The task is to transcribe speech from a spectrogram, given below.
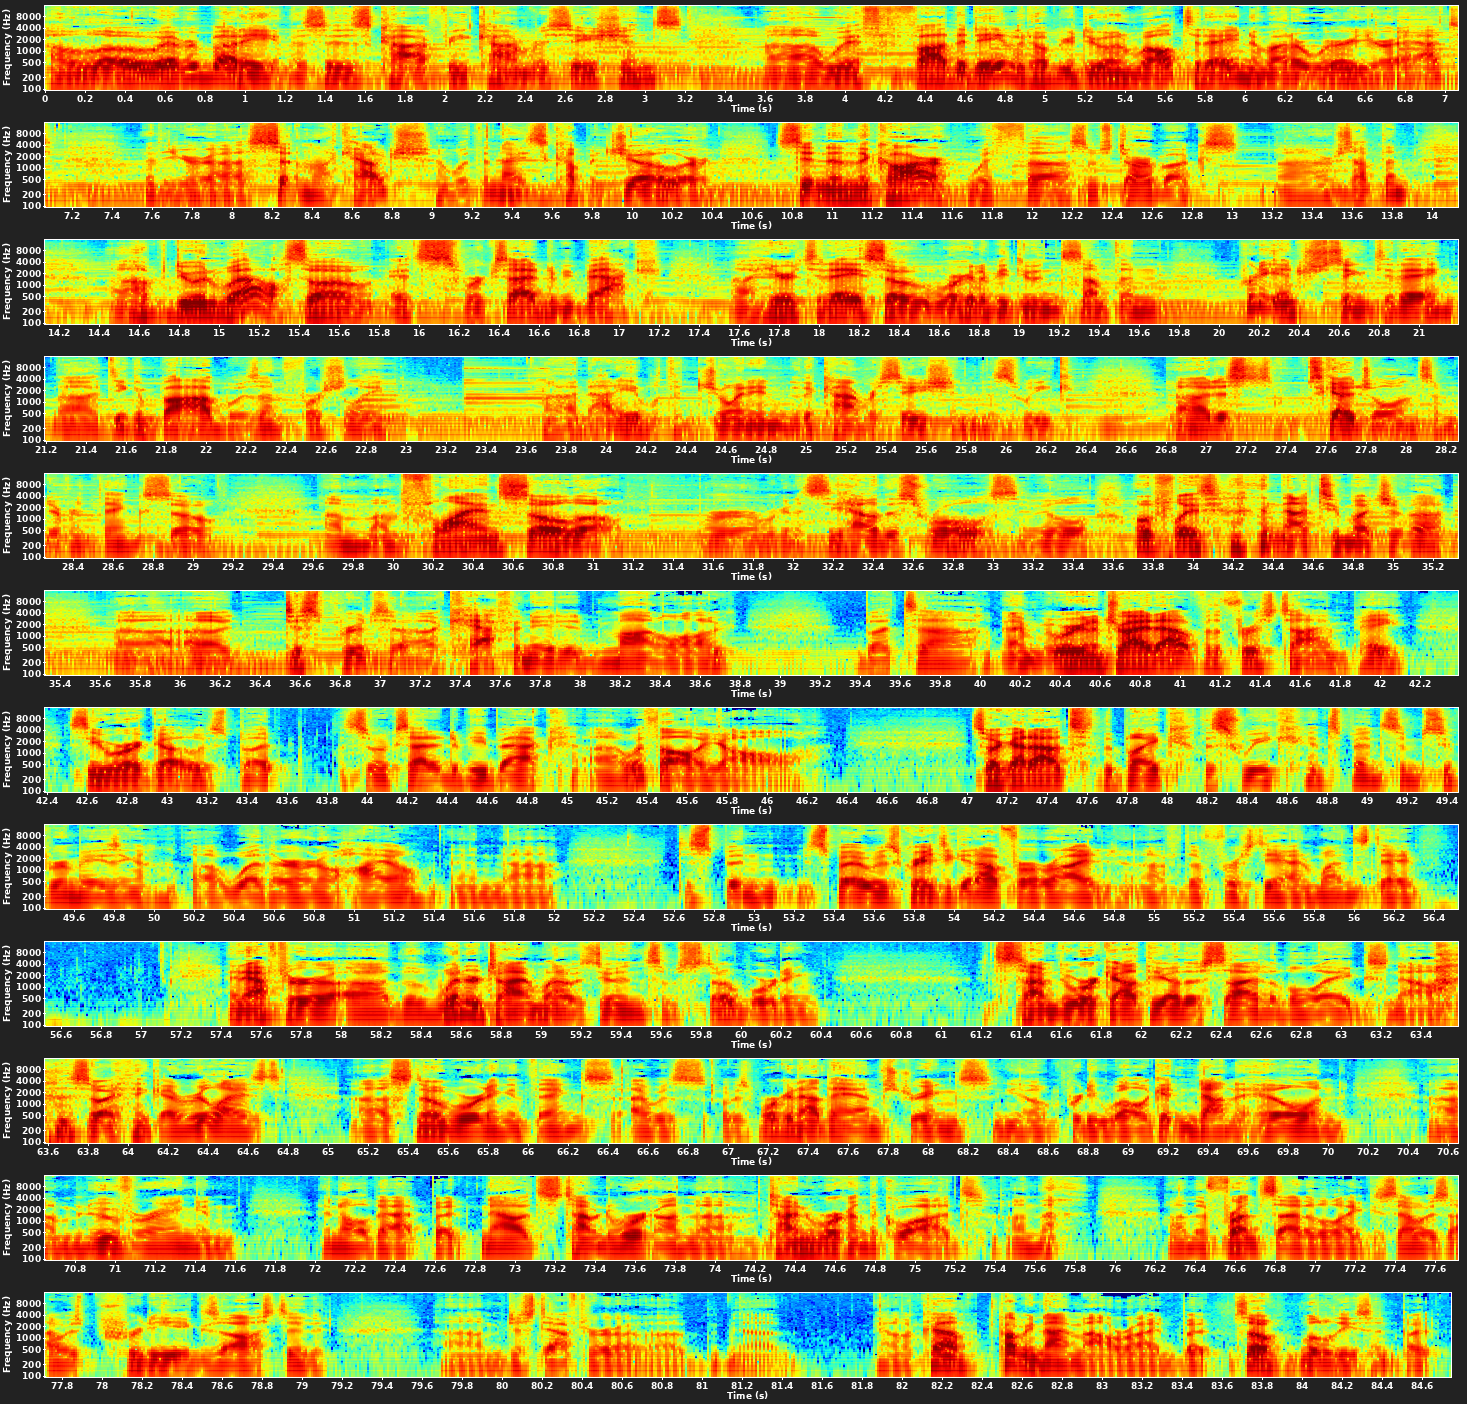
Hello, everybody. This is Coffee Conversations uh, with Father David. Hope you're doing well today, no matter where you're at. Whether you're uh, sitting on the couch with a nice cup of Joe or sitting in the car with uh, some Starbucks uh, or something. I hope you're doing well. So it's we're excited to be back uh, here today. So we're going to be doing something pretty interesting today. Uh, Deacon Bob was unfortunately not able to join into the conversation this week, just schedule and some different things. So I'm, I'm flying solo. We're, we're going to see how this rolls. We'll, hopefully, it's not too much of a, uh, a disparate, uh, caffeinated monologue, but uh, we're going to try it out for the first time. Hey, see where it goes. But so excited to be back uh, with all y'all. So I got out the bike this week. It's been some super amazing uh, weather in Ohio, and uh, just been, it was great to get out for a ride for the first day on Wednesday. And after uh, the wintertime, when I was doing some snowboarding, it's time to work out the other side of the legs now. so I think I realized uh, snowboarding and things, I was I was working out the hamstrings, you know, pretty well, getting down the hill and uh, maneuvering and and all that. But now it's time to work on the time to work on the quads on the on the front side of the legs. I was I was pretty exhausted um, just after a, a, a you know kind of probably nine mile ride, but so a little decent, but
